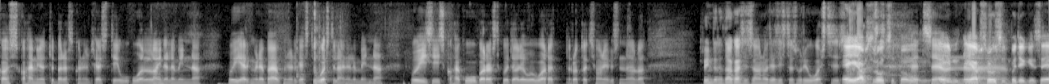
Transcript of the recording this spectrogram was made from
kas kahe minuti pärast, kui neil kästi uuele lainele minna või järgmine päev, kui neil kästi uuesti lainele minna või siis kahe kuu pärast, kui ta oli uue, uue rot- rotatsiooniga sinna alla rindele tagasi saanud ja siis ta suri uuesti. ei, absoluutselt, see ei on, ei absoluutselt muidugi see,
